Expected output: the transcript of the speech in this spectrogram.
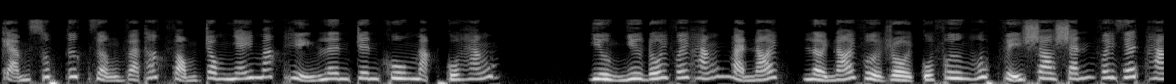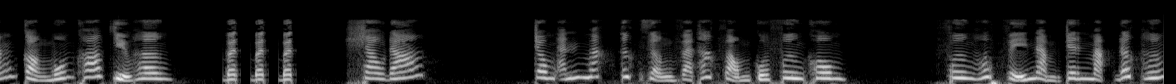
Cảm xúc tức giận và thất vọng trong nháy mắt hiện lên trên khuôn mặt của hắn. Dường như đối với hắn mà nói, lời nói vừa rồi của Phương Húc Vĩ so sánh với giết hắn còn muốn khó chịu hơn. Bịch bịch bịch. Sau đó, trong ánh mắt tức giận và thất vọng của Phương Khôn, Phương Húc Vĩ nằm trên mặt đất hướng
